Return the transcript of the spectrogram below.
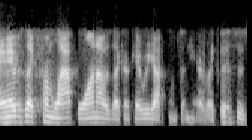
And it was like from lap one, I was like, okay, we got something here. Like this is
